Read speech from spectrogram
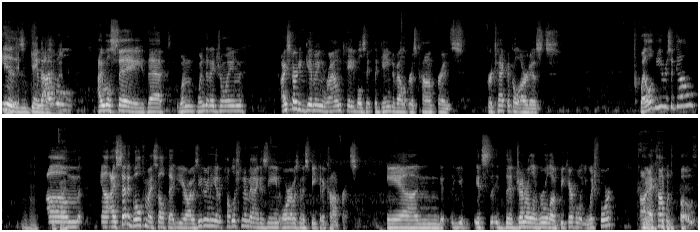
in- is, in game and I development. will, I will say that when when did I join? I started giving roundtables at the Game Developers Conference for technical artists 12 years ago. Mhm. Um, uh, I set a goal for myself that year. I was either going to get it published in a magazine or I was going to speak at a conference. And you, it's the general rule of be careful what you wish for. I accomplished both.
